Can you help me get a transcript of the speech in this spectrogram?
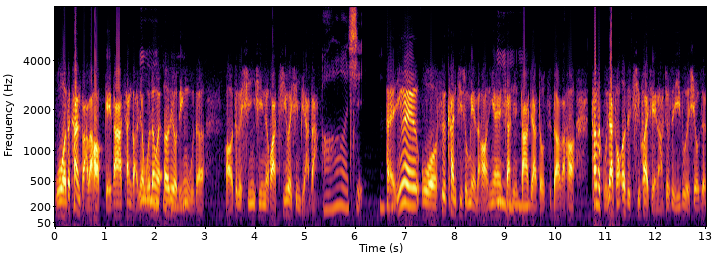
我的看法了哈，给大家参考一下。嗯我认为二六零五的哦这个新兴的话，机会性比较大。哦，是，哎，因为我是看技术面的哈，应该相信大家都知道了哈，它的股价从二十七块钱啊，就是一路的修正，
